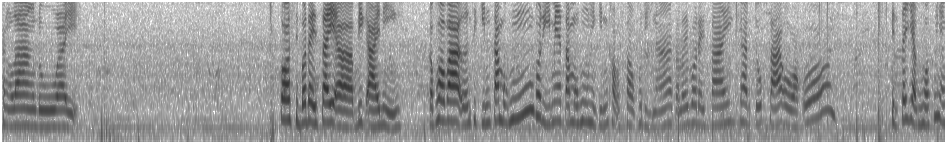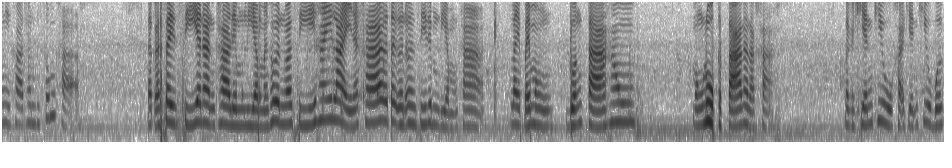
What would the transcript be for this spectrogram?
ข้างล่างด้วย ก็สิบ่ได้ใส่อ่าบิ๊กไอนี่ก็เพราะว่าเอิญสิกินตำบักหุ่งพอดีแม่ตำบักหุ่งให้กินข้าวเช้าพอดีนะก็เลยบ่ได้ใส่ขาดจกตาออกโอ้ยเป็นตะหยักหัวคืออย่างนี้ค่ะท่านผู้ชมค่ะ แล้วก็ใส่สีอันนั้นค่ะเหลี่ยมๆมันเขาเอิ้นว่าสีให้ไหลนะคะแต่เอิญเอิญสีเหลี่ยมๆค่ะไหลไปมองดวงตาเฮามองลูกกระตานั่นแหละค่ะ แล้วก็เขียนคิวค่ะ เขียนคิวเบอร์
